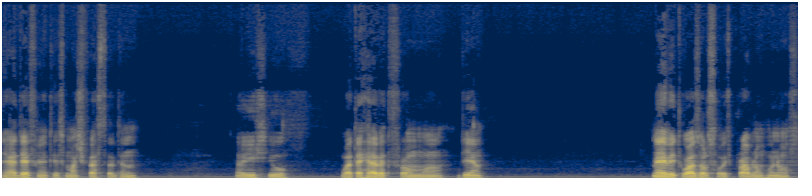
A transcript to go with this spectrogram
Yeah, definitely is much faster than the ECU what I have it from uh, BM. Maybe it was also its problem, who knows.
